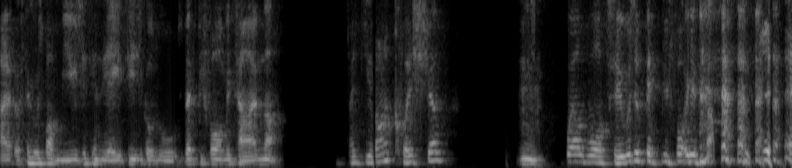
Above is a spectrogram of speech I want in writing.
and I think it was about music in the 80s. He goes, "Oh, it's a bit before my time." That it's like you're on a quiz show. Mm. World War Two was a bit before your time. Yeah.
